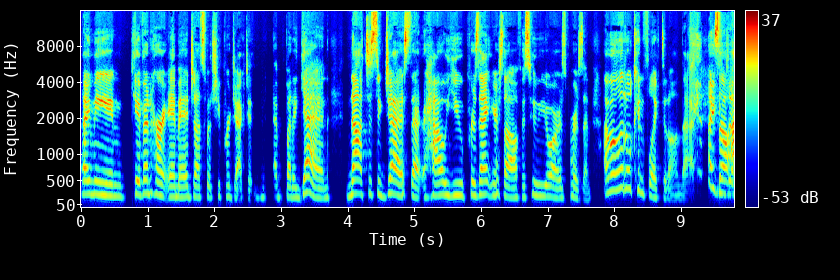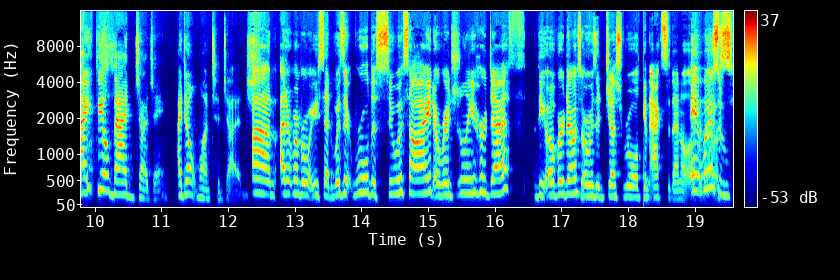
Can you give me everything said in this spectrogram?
I mean, given her image, that's what she projected. But again, not to suggest that how you present yourself is who you are as a person. I'm a little conflicted on that. So I feel bad judging. I don't want to judge. Um, I don't remember what you said. Was it ruled a suicide originally, her death, the overdose, or was it just ruled an accidental? It was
